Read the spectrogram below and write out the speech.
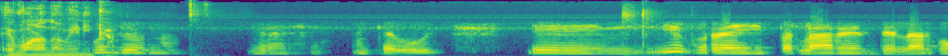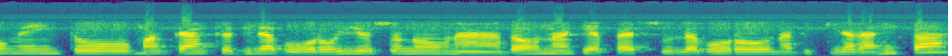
e buona domenica. Buongiorno, grazie, anche a voi. Eh, io vorrei parlare dell'argomento mancanza di lavoro. Io sono una donna che ha perso il lavoro una decina d'anni fa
